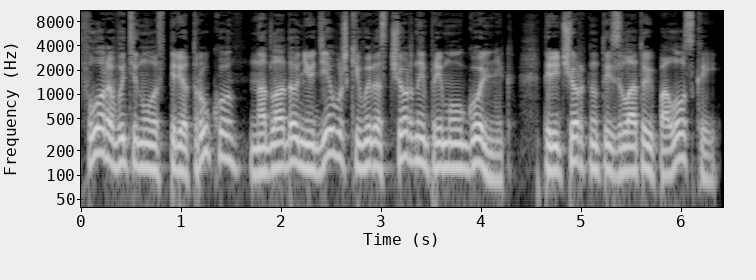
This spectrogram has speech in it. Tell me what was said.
Флора вытянула вперед руку, над ладонью девушки вырос черный прямоугольник, перечеркнутый золотой полоской,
